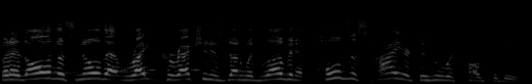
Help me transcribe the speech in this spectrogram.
But as all of us know, that right correction is done with love and it pulls us higher to who we're called to be.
